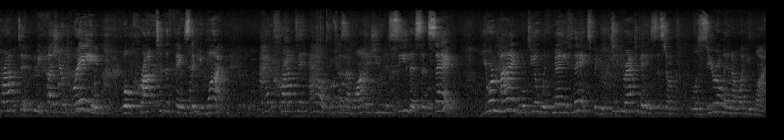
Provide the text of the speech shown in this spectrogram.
cropped it because your brain will crop to the things that you want. I cropped it out because I wanted you to see this and say, your mind will deal with many things, but your reticular activating system will zero in on what you want.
